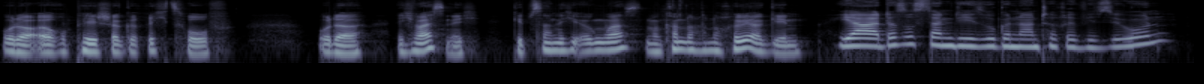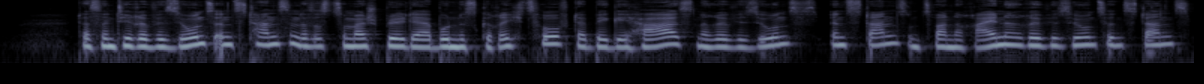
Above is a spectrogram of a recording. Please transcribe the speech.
Oder Europäischer Gerichtshof. Oder ich weiß nicht. Gibt es da nicht irgendwas? Man kann doch noch höher gehen. Ja, das ist dann die sogenannte Revision. Das sind die Revisionsinstanzen. Das ist zum Beispiel der Bundesgerichtshof, der BGH ist eine Revisionsinstanz und zwar eine reine Revisionsinstanz.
